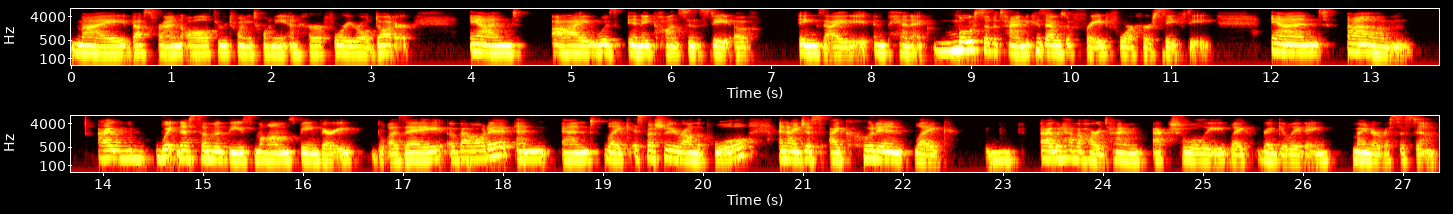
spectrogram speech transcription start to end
my best friend all through 2020 and her four year old daughter. And I was in a constant state of anxiety and panic most of the time because I was afraid for her safety. And um, I would witness some of these moms being very blasé about it and and like especially around the pool and I just I couldn't like I would have a hard time actually like regulating my nervous system.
